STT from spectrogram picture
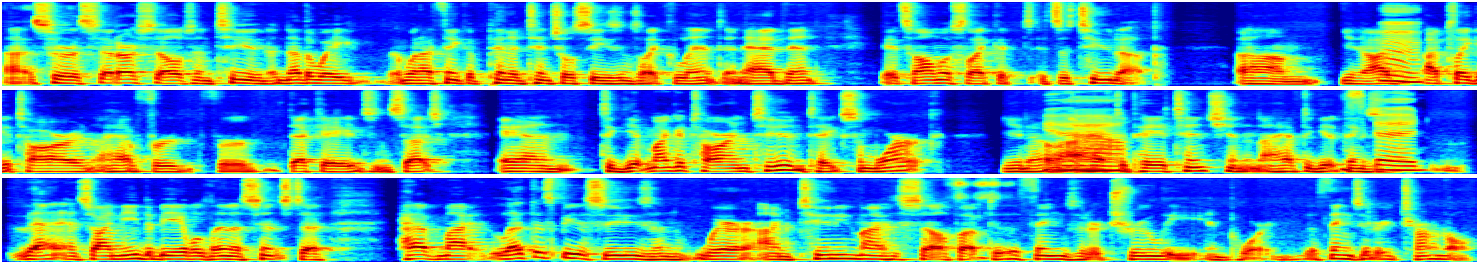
uh, sort of set ourselves in tune. Another way, when I think of penitential seasons like Lent and Advent, it's almost like a, it's a tune-up. Um, you know, I, Mm. I play guitar and I have for for decades and such. And to get my guitar in tune takes some work. You know, I have to pay attention and I have to get things good. that and so i need to be able to in a sense to have my let this be a season where i'm tuning myself up to the things that are truly important the things that are eternal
